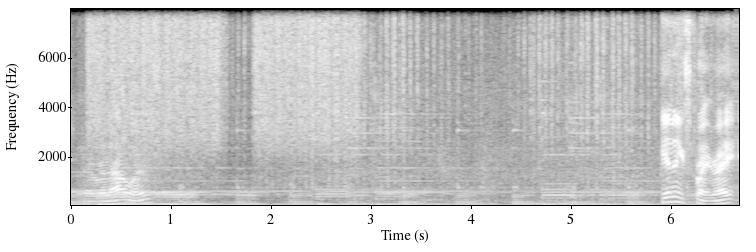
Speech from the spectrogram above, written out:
Whatever that was. Healing sprite, right?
